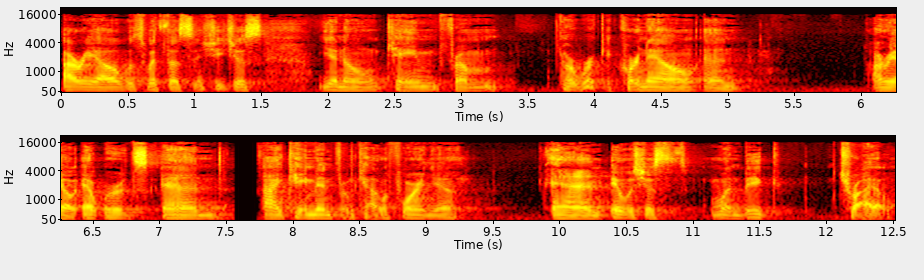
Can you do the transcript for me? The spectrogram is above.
Ariel was with us and she just, you know, came from her work at Cornell and Ariel Edwards, and I came in from California, and it was just one big trial.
